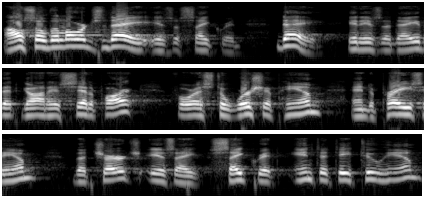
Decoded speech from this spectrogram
Also, the Lord's Day is a sacred day. It is a day that God has set apart for us to worship Him and to praise Him. The church is a sacred entity to Him,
